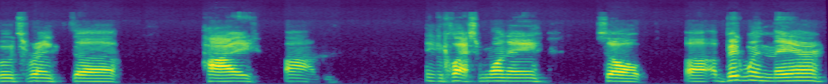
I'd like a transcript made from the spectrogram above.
Boots ranked uh, high um, in Class 1A. So uh, a big win there.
